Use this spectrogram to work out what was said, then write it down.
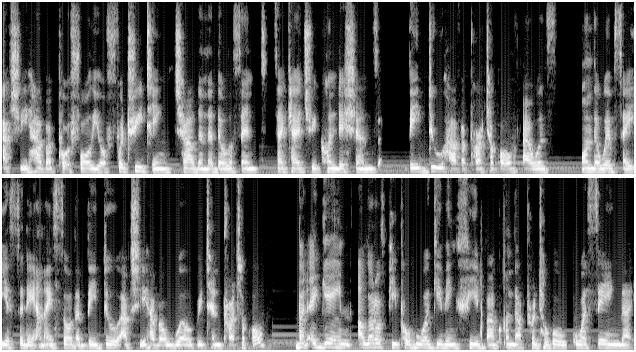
actually have a portfolio for treating child and adolescent psychiatric conditions, they do have a protocol. I was on the website yesterday and I saw that they do actually have a well written protocol. But again, a lot of people who are giving feedback on that protocol were saying that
